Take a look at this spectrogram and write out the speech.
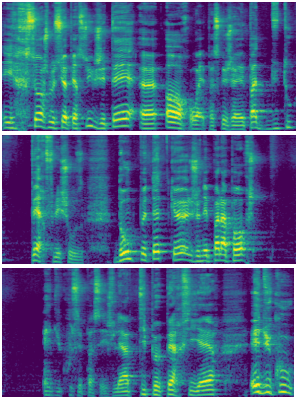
hier soir, je me suis aperçu que j'étais or. Ouais, parce que j'avais pas du tout perf les choses. Donc peut-être que je n'ai pas la Porsche. Et du coup, c'est passé. Je l'ai un petit peu perf hier. Et du coup,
